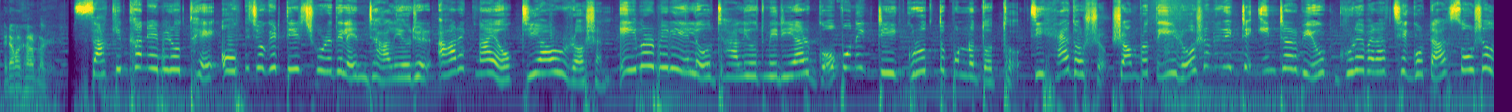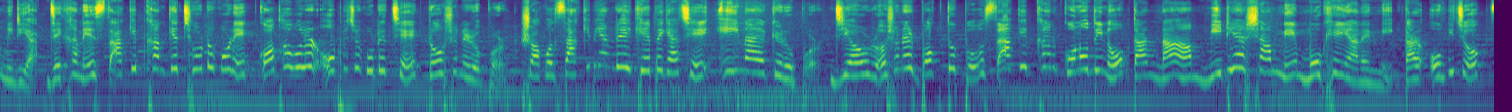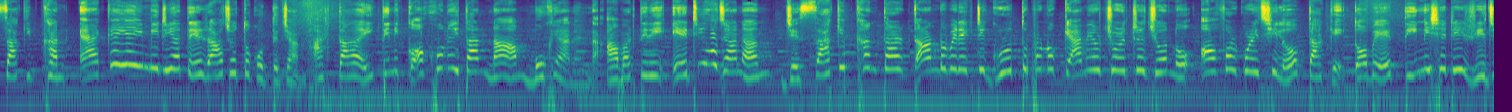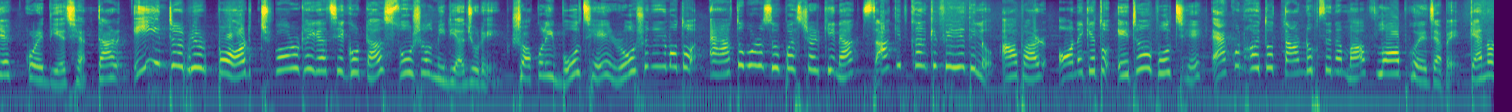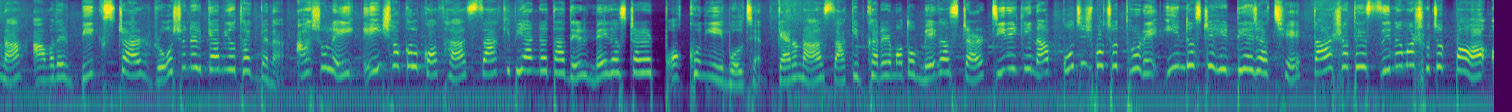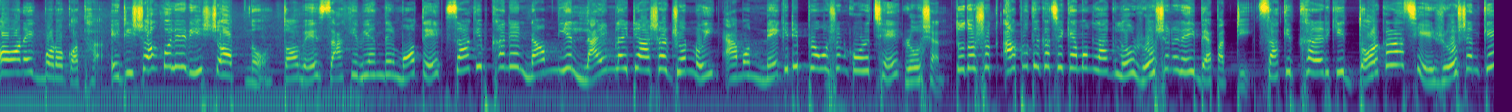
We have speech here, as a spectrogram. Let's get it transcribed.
এটা আমার খারাপ লাগে। সাকিব খানের বিরুদ্ধে অভিযোগের তীর ছুড়ে দিলেন ঢালিউডের আরেক নায়ক জিয়াউর রোশন। এইবার বেরিয়ে এলো ঢালিউড মিডিয়ার গোপন একটি গুরুত্বপূর্ণ তথ্য। জি হ্যাঁ দর্শক, সম্প্রতি রোশনের একটি ইন্টারভিউ ঘুরে বেড়াচ্ছে গোটা সোশ্যাল মিডিয়া, যেখানে সাকিব খানকে ছোট করে কথা বলার অভিযোগ উঠেছে রোশনের উপর। সকল সাকিবিয়ানরাই খেপে গেছে এই নায়কের উপর। জিয়াউর রোশনের বক্তব্য, সাকিব খান কোনোদিনও তার নাম মিডিয়ার সামনে মুখেই আনেননি। তার অভিযোগ সাকিব খান একাই এই মিডিয়াতে রাজত্ব করতে চান। আর তাই তিনি কখনোই তার নাম মুখে আনেন না। আবার তিনি এটিও জানান যে সাকিব খান তার তাণ্ডবের একটি গুরুত্বপূর্ণ ক্যামিওর চরিত্রের জন্য অফার করেছিল তাকে। তবে তিনি সেটি রিজেক্ট করে দিয়েছেন। তার এই ইন্টারভিউর পর ঝড় উঠে গেছে গোটা সোশ্যাল মিডিয়া জুড়ে। সকলেই বলছে, রোশনের মতো এত বড় সুপারস্টার কিনা সাকিব খানকে ফিরিয়ে দিল। আবার অনেকে তো এটাও বলছে, এখন হয়তো তাণ্ডব সিনেমা ফ্লপ হয়ে যাবে। কেননা আমাদের বিগ স্টার রোশনের ক্যামিও থাকবে না। আসলেই এই সকল কথা সাকিবিয়ানরা তাদের মেগাস্টারের পক্ষ নিয়েই বলছেন। কেননা সাকিব খানের মতো মেগাস্টার যিনি কিনা পঁচিশ বছর ধরে ইন্ডাস্ট্রি হিট দিয়ে যাচ্ছে, তার সাথে সিনেমা সুযোগ পাওয়া অনেক বড় কথা। এটি সকলেরই স্বপ্ন। তবে সাকিবিয়ানদের মতে, সাকিব খানের নাম নিয়ে লাইমলাইটে আসার জন্যই এমন নেগেটিভ প্রমোশন করেছে রোশন। তো দর্শক, আপনাদের কাছে কেমন লাগল রোশনের এই ব্যাপারটি? সাকিব খানের কি দরকার আছে রোশনকে?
